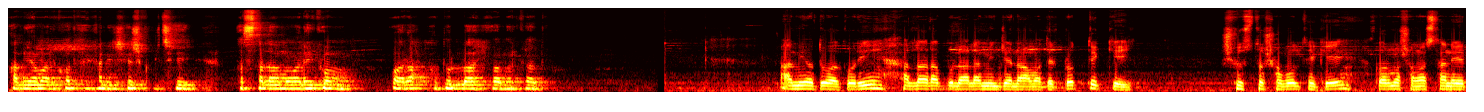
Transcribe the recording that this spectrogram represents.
আমি আমার কথা এখানে শেষ করছি। আসসালামু আলাইকুম ও রহমতুল্লাহ বাবরকাত আমিও দোয়া করি, আল্লাহ রাব্বুল আলমিন যেন আমাদের প্রত্যেককেই সুস্থ, সবল থেকে কর্মসংস্থানের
